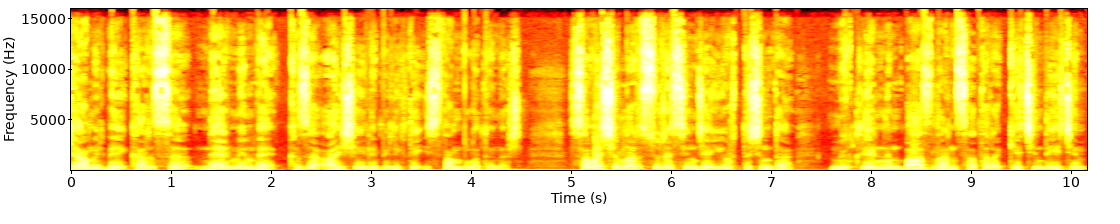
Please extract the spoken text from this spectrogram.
Kamil Bey karısı Nermin ve kızı Ayşe ile birlikte İstanbul'a döner. Savaş yılları süresince yurt dışında mülklerinin bazılarını satarak geçindiği için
